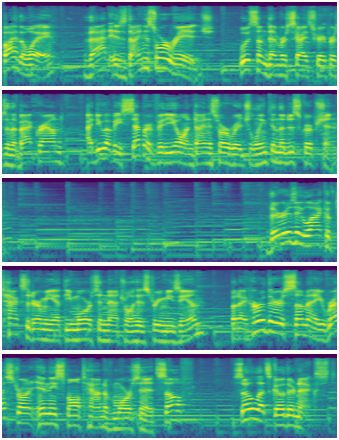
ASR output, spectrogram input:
By the way, that is Dinosaur Ridge, with some Denver skyscrapers in the background. I do have a separate video on Dinosaur Ridge linked in the description. There is a lack of taxidermy at the Morrison Natural History Museum, but I heard there is some at a restaurant in the small town of Morrison itself, so let's go there next.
